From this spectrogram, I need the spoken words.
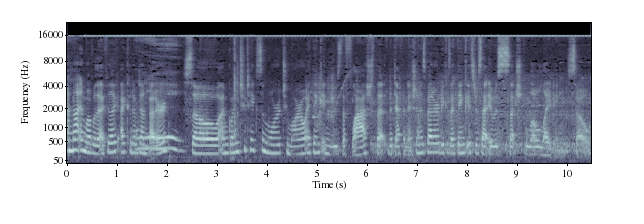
I'm not in love with it. I feel like I could have done better. So I'm going to take some more tomorrow, I think, and use the flash that the definition is better because I think it's just that it was such low lighting. So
